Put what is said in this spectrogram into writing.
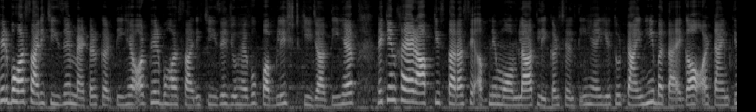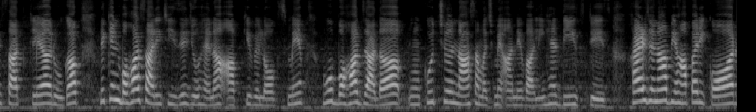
फिर बहुत सारी चीज़ें मैटर करती है और फिर बहुत सारी चीज़ें जो है वो पब्लिश्ड की जाती है। लेकिन खैर, आप किस तरह से अपने मामला लेकर चलती हैं, ये तो टाइम ही बताएगा और टाइम के साथ क्लियर होगा। लेकिन बहुत सारी चीज़ें जो है ना, आपके व्लॉग्स में, वो बहुत ज़्यादा कुछ ना समझ में आने वाली हैं दीज डेज़ खैर जनाब, यहाँ पर एक और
